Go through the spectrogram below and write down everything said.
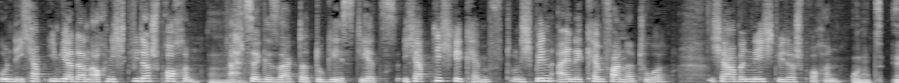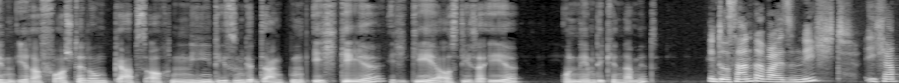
Und ich habe ihm ja dann auch nicht widersprochen, mhm. als er gesagt hat, du gehst jetzt. Ich habe nicht gekämpft und ich bin eine Kämpfernatur. Ich habe nicht widersprochen. Und in Ihrer Vorstellung gab es auch nie diesen Gedanken, ich gehe, ich gehe aus dieser Ehe und nehme die Kinder mit? Interessanterweise nicht. Ich habe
